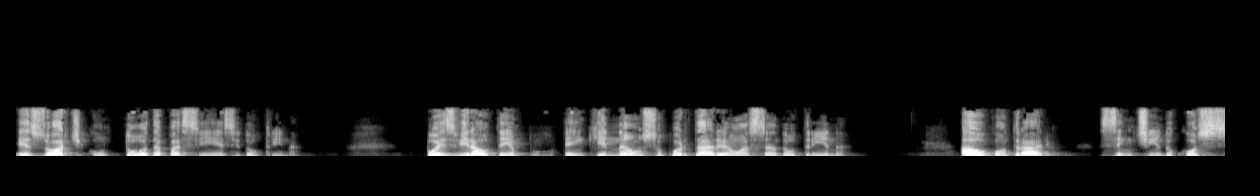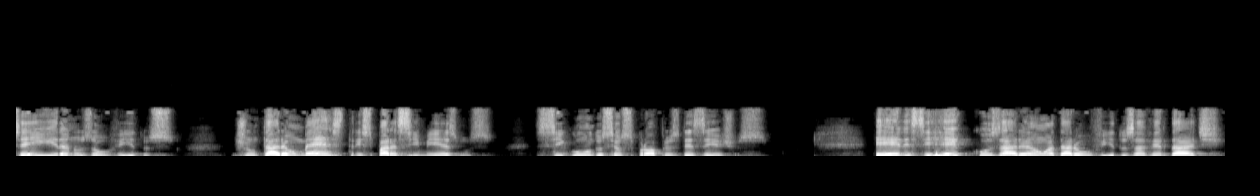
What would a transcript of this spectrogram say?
exorte com toda paciência e doutrina. Pois virá o tempo em que não suportarão a sã doutrina. Ao contrário, sentindo coceira nos ouvidos, juntarão mestres para si mesmos, segundo seus próprios desejos eles se recusarão a dar ouvidos à verdade,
